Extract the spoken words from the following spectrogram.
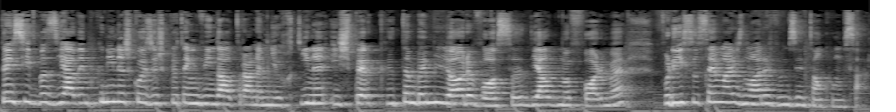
Tem sido baseado em pequeninas coisas que eu tenho vindo a alterar na minha rotina e espero que também melhore a vossa de alguma forma. Por isso, sem mais demoras, vamos então começar.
